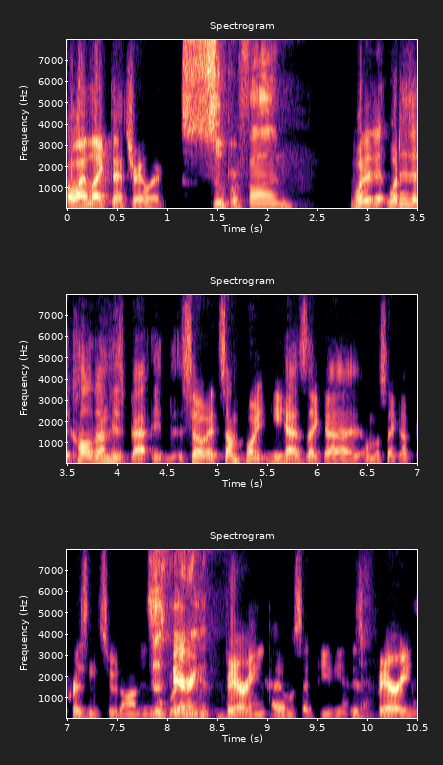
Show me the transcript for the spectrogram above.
Oh, I like that trailer. Super fun. What did it? What is it called on his back? So at some point he has like a almost like a prison suit on. it's written variant. Variant. I almost said deviant. It's Yeah. variant.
